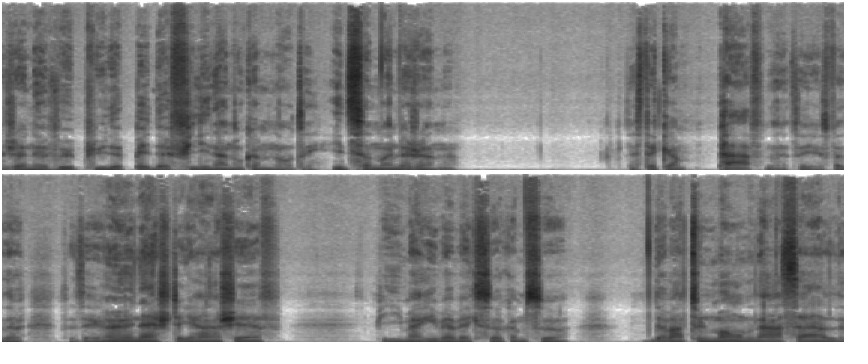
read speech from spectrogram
je ne veux plus de pédophilie dans nos communautés. Il dit ça de même, le jeune. C'était comme paf. ça, faisait, un an grand chef. Puis il m'arrive avec ça, comme ça devant tout le monde dans la salle, là,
